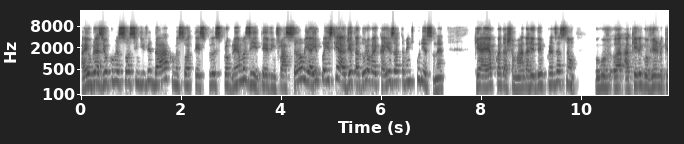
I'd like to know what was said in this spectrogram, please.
aí o Brasil começou a se endividar, começou a ter esses problemas e teve inflação, e aí por isso que a ditadura vai cair exatamente por isso, né? Que é a época da chamada redemocratização. O, aquele governo que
